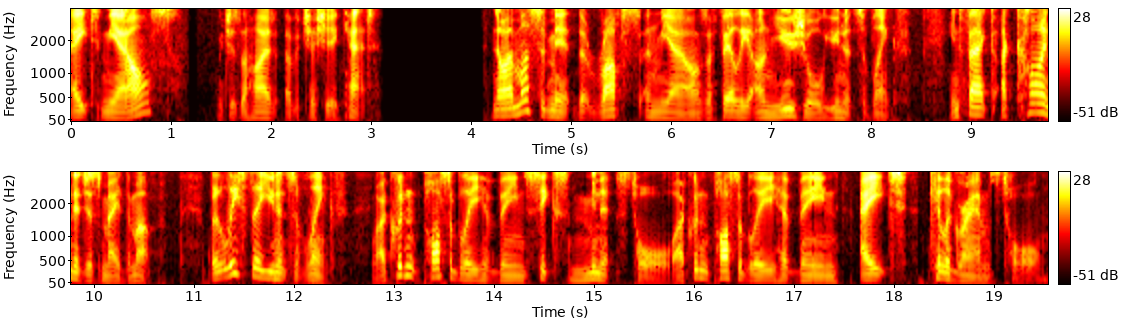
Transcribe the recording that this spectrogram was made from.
eight meows, which is the height of a Cheshire Cat. Now I must admit that ruffs and meows are fairly unusual units of length. In fact, I kinda just made them up. But at least they're units of length. I couldn't possibly have been six minutes tall. I couldn't possibly have been eight kilograms tall.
